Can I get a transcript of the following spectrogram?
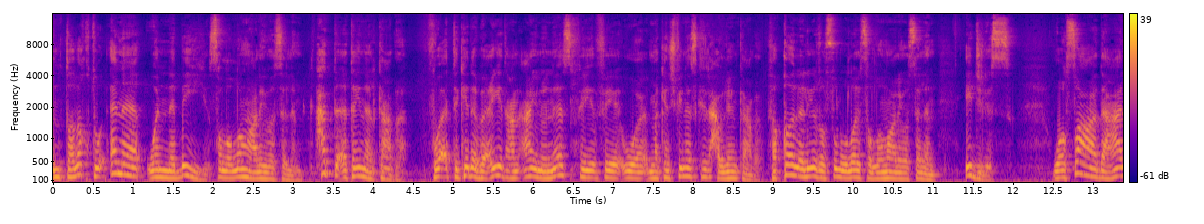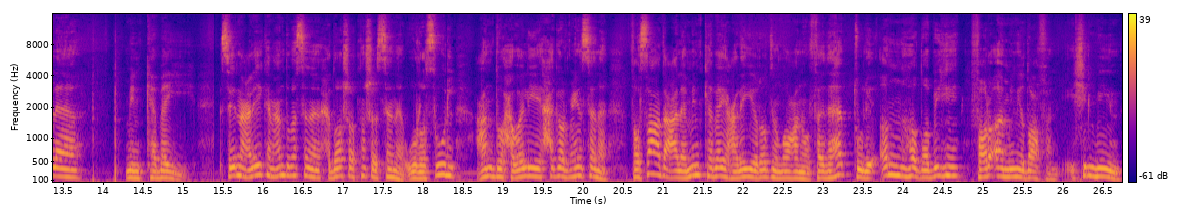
انطلقت أنا والنبي صلى الله عليه وسلم. حتى أتينا الكعبة. في وقت كده بعيد عن أعين الناس في في وما كانش في ناس كتير حوالين الكعبة. فقال لي رسول الله صلى الله عليه وسلم اجلس. وصعد على منكبي سيدنا علي كان عنده مثلا 11 12 سنة والرسول عنده حوالي حاجة 40 سنة. فصعد على منكبي علي رضي الله عنه فذهبت لأنهض به فرأى مني ضعفا. يشيل مين؟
